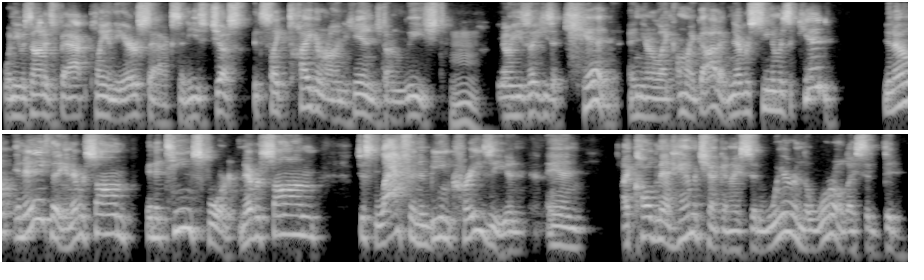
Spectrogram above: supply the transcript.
when he was on his back playing the air sax, and he's just—it's like Tiger unhinged, unleashed. Mm. You know, he's a, he's a kid, and you're like, oh my god, I've never seen him as a kid. You know, in anything, I never saw him in a team sport. Never saw him just laughing and being crazy, and and I called Matt Hamachek and I said, Where in the world? I said, Did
